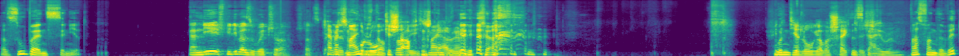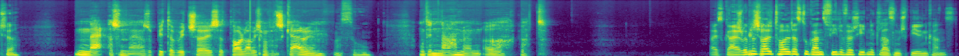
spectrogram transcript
Das ist super inszeniert. Ja, nee, ich spiele lieber The Witcher statt Ich habe Skyrim. jetzt Meinte einen ich Prolog geschafft ich Skyrim. The Witcher. Ich Und- die Dialoge aber schrecklich. Skyrim. Was von The Witcher? Nein, also nein, also Peter Witcher ist ja toll, aber ich meine von Skyrim. Ach so. Und den Namen, oh Gott. Bei Skyrim Spielst ist du- halt toll, dass du ganz viele verschiedene Klassen spielen kannst.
